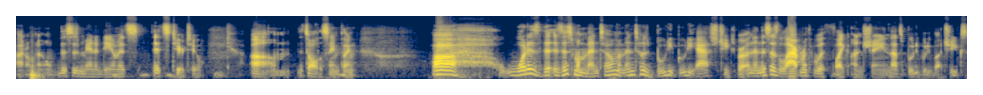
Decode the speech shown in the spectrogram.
I don't know. This is Mannadium. It's, it's tier 2. Um, it's all the same thing. Uh, what is this? Is this Memento? Memento's booty booty ass cheeks, bro. And then this is Labyrinth with like Unchained. That's booty booty butt cheeks.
